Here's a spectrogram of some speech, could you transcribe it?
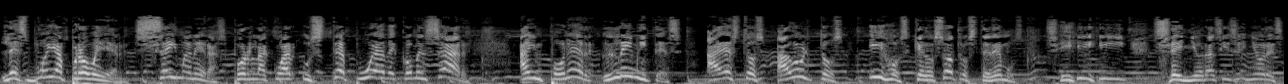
les voy a proveer seis maneras por la cual usted puede comenzar a imponer límites a estos adultos hijos que nosotros tenemos. Sí, señoras y señores,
